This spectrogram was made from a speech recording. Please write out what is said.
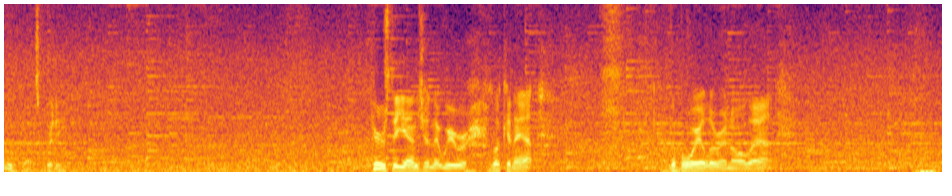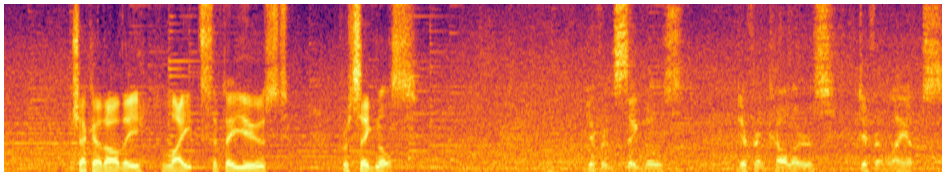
Ooh, that's pretty. Here's the engine that we were looking at the boiler and all that. Check out all the lights that they used for signals. Different signals, different colors, different lamps.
